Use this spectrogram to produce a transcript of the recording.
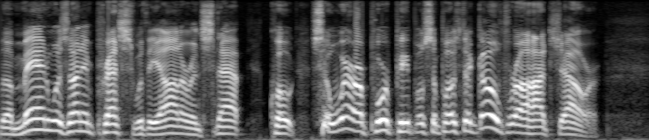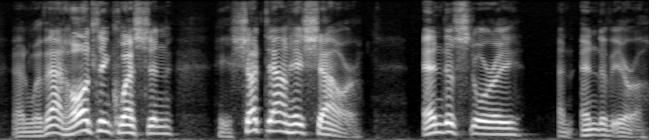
The man was unimpressed with the honor and snapped, quote, So where are poor people supposed to go for a hot shower? And with that haunting question, he shut down his shower. End of story and end of era.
